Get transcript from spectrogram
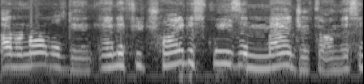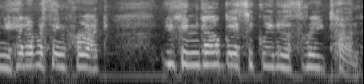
on a normal game, and if you try to squeeze in magic on this and you hit everything correct, you can go basically to a 310.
